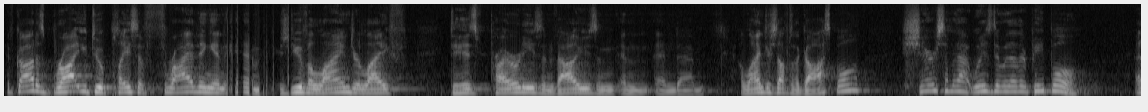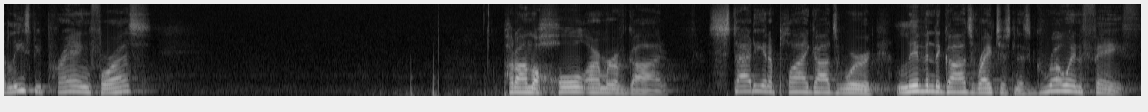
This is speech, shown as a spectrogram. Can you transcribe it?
If God has brought you to a place of thriving in Him because you've aligned your life to His priorities and values and, and, and um, aligned yourself to the gospel, share some of that wisdom with other people. At least be praying for us. Put on the whole armor of God. Study and apply God's word. Live into God's righteousness. Grow in faith.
